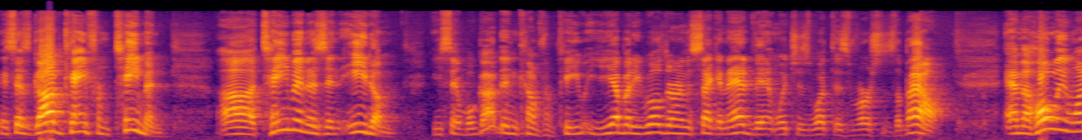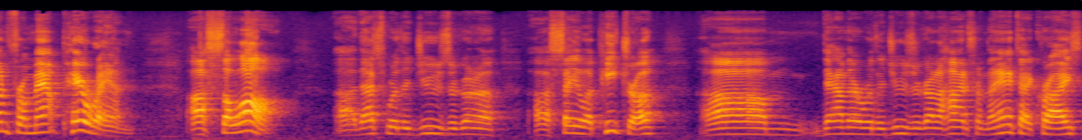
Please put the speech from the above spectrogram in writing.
It says, God came from Teman. Uh, Teman is in Edom. He said, Well, God didn't come from Teman. Yeah, but He will during the second advent, which is what this verse is about. And the Holy One from Mount Paran, uh, Selah. Uh, that's where the Jews are going to uh, Salpetra, um, down there where the Jews are going to hide from the Antichrist.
